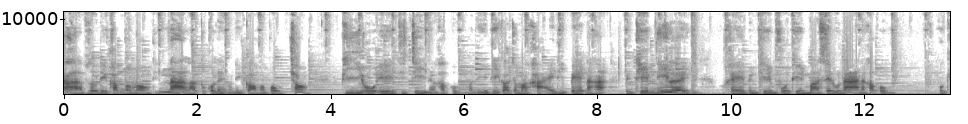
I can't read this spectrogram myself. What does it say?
กราบสวัสดีครับน้องๆที่น่ารักทุกคนเลยวันนี้ก็มาพบช่อง POA GG นะครับผมวันนี้พี่ก็จะมาขาย ID p a g e นะฮะ เป็นทีมนี้เลย โอเค เป็นทีมฟูลทีมบาร์เซโลนานะครับผม โอเค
